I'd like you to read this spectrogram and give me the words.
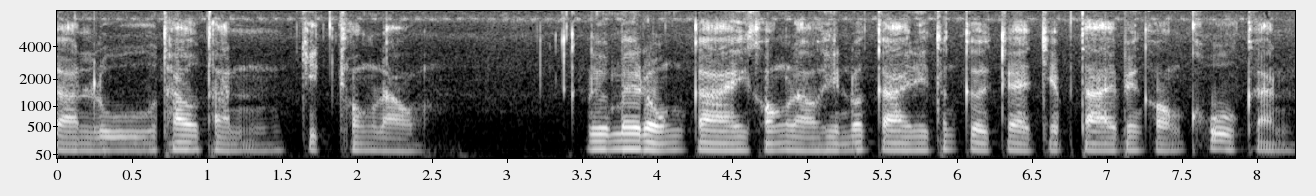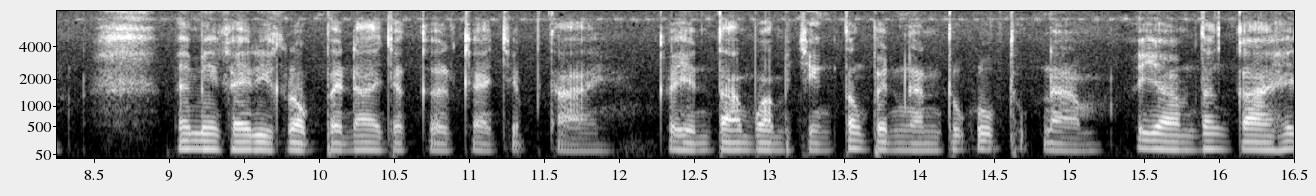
การรู้เท่าทันจิตของเรา หรือไม่หลงกายของเราเห็นว่ากายนี้ต้องเกิดแก่เจ็บตายเป็นของคู่กัน ไม่มีใครดีกรบไปได้จะเกิดแก่เจ็บตาย ก็เห็นตามความเป็นจริงต้องเป็นงานทุกรูปทุกนาม พยายามตั้งกายให้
